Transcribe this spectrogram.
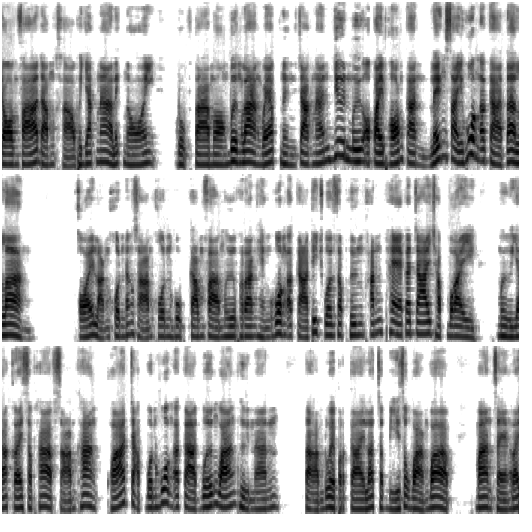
จอมฟ้าดำขาวพยักหน้าเล็กน้อยกรุบตามองเบื้องล่างแวบหนึ่งจากนั้นยื่นมือออกไปพร้อมกัน เล็งใส่ห้วงอากาศด้านล่างคอยหลังคนทั้งสามคนหุบกำฝ่ามือพลังแห่งห้วงอากาศที่ชวนสะพึงพันแผ่กระจายฉับไว มือยักษ์ไร้สภาพสามข้างคว้าจับบนห้วงอากาศเวิ้งว้างผืนนั้น ตามด้วยประกายรัศมีสว่างวาบ ม่านแสงไร้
